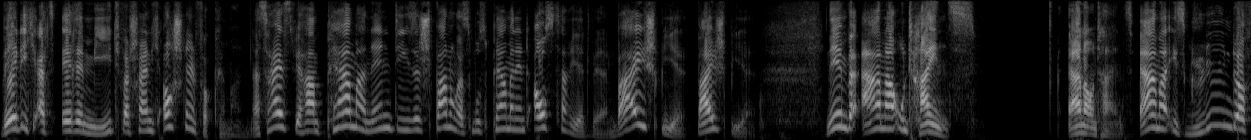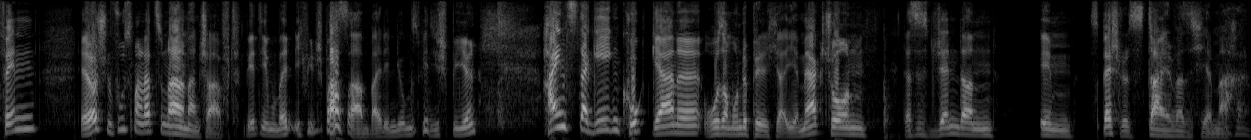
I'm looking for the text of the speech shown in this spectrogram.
werde ich als Eremit wahrscheinlich auch schnell verkümmern. Das heißt, wir haben permanent diese Spannung, das muss permanent austariert werden. Beispiel, Beispiel. Nehmen wir Erna und Heinz. Erna und Heinz. Erna ist glühender Fan der deutschen Fußballnationalmannschaft. Wird im Moment nicht viel Spaß haben bei den Jungs, wie die spielen. Heinz dagegen guckt gerne Rosamunde Pilcher. Ihr merkt schon, das ist Gendern im Special Style, was ich hier mache.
